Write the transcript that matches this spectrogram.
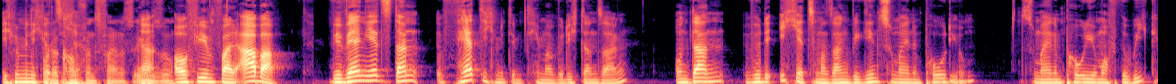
Ich bin mir nicht Oder ganz sicher. Conference Finals, Ja, irgendwie so. auf jeden Fall. Aber wir wären jetzt dann fertig mit dem Thema, würde ich dann sagen. Und dann würde ich jetzt mal sagen, wir gehen zu meinem Podium. Zu meinem Podium of the Week.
